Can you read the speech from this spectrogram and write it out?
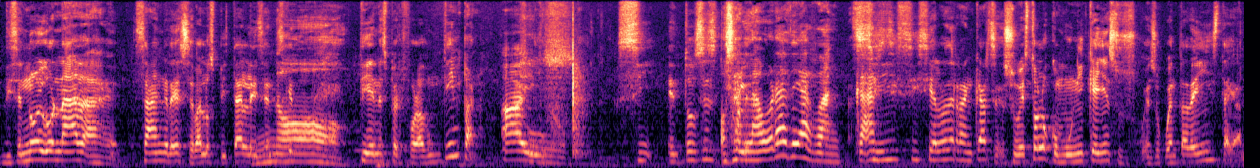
dice, no oigo nada, sangre, se va al hospital, le dicen, No. es que tienes perforado un tímpano. Ay, Sí, entonces... O sea, a la hora de arrancar. Sí, sí, sí, a la hora de arrancarse. Su, esto lo comunica ella en, sus- en su cuenta de Instagram.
